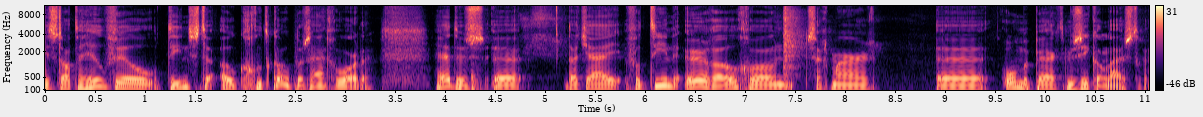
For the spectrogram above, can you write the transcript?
is dat heel veel diensten ook goedkoper zijn geworden. Hè, dus eh, dat jij voor 10 euro gewoon, zeg maar, eh, onbeperkt muziek kan luisteren.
